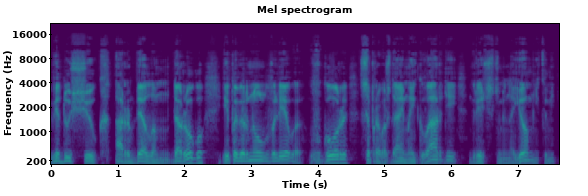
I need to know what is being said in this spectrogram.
ведущую к Арбелам дорогу и повернул влево, в горы, сопровождаемой гвардией, греческими наемниками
